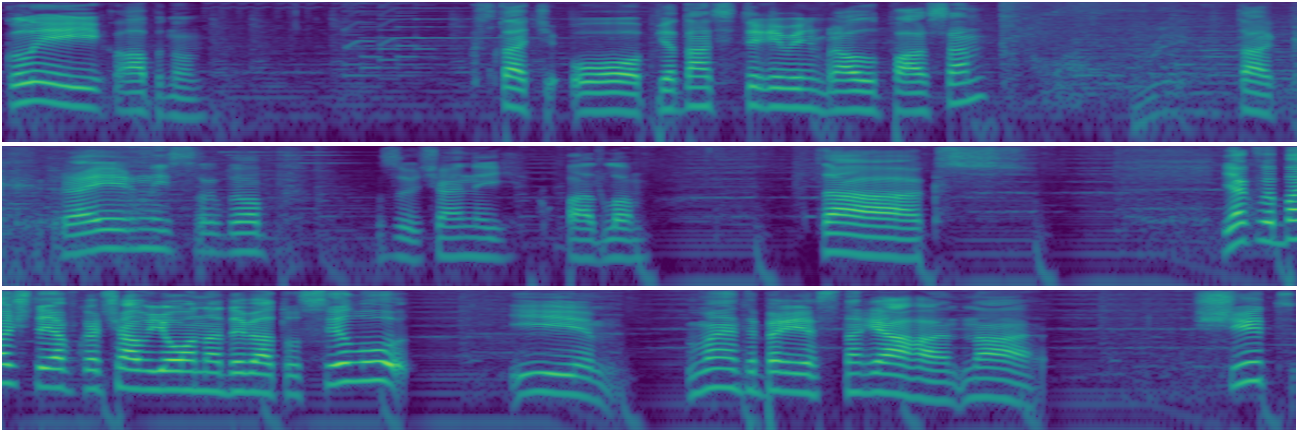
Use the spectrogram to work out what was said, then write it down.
коли я їх апну. Кстати, о 15 рівень Бравл Паса. Так, рейерний стардроп. Звичайний падло. Так. Як ви бачите, я вкачав його на 9 силу. І в мене тепер є снаряга на щит,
